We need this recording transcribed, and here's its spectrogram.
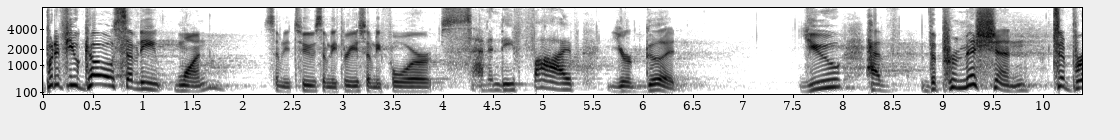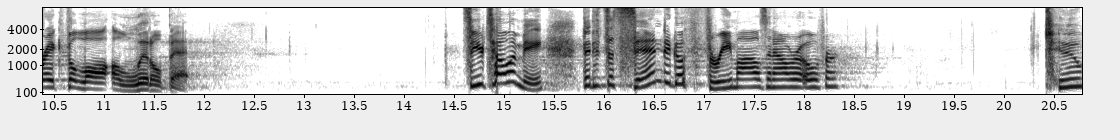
but if you go 71, 72, 73, 74, 75, you're good. You have the permission to break the law a little bit. So you're telling me that it's a sin to go three miles an hour over? Two?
